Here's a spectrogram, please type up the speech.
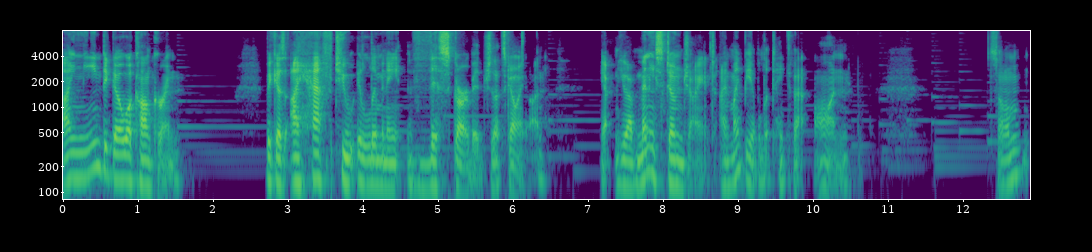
I need to go a Conquerin. Because I have to eliminate this garbage that's going on. Yep, you have many Stone Giant. I might be able to take that on. So I'm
